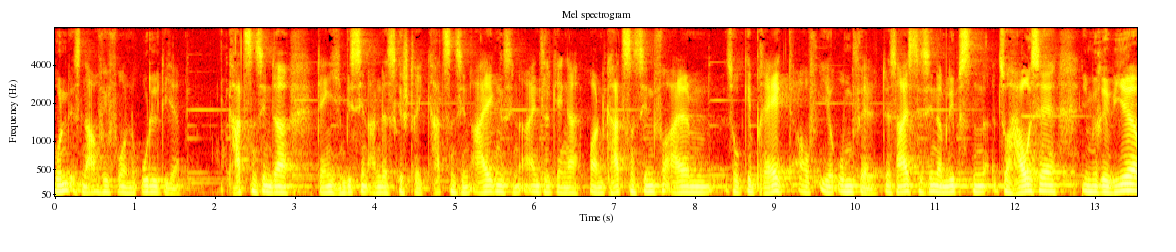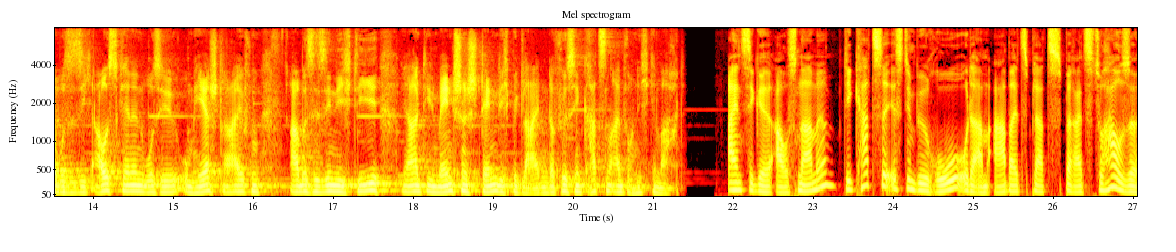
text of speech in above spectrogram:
Hund ist nach wie vor ein Rudeltier. Katzen sind da, denke ich, ein bisschen anders gestrickt. Katzen sind eigen, sind Einzelgänger und Katzen sind vor allem so geprägt auf ihr Umfeld. Das heißt, sie sind am liebsten zu Hause im Revier, wo sie sich auskennen, wo sie umherstreifen, aber sie sind nicht die, ja, die Menschen ständig begleiten. Dafür sind Katzen einfach nicht gemacht. Einzige Ausnahme, die Katze ist im Büro oder am Arbeitsplatz bereits zu Hause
